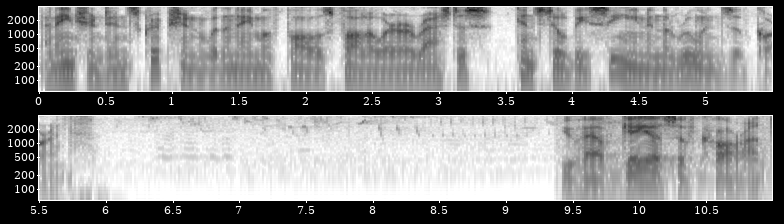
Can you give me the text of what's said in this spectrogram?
An ancient inscription with the name of Paul's follower Erastus can still be seen in the ruins of Corinth. You have Gaius of Corinth,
